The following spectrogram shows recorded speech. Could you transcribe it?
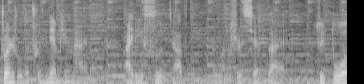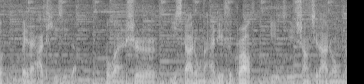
专属的纯电平台呢，ID.4 家族，那么是现在最多被大家提及的。不管是一汽大众的 ID.4 Cross 以及上汽大众的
